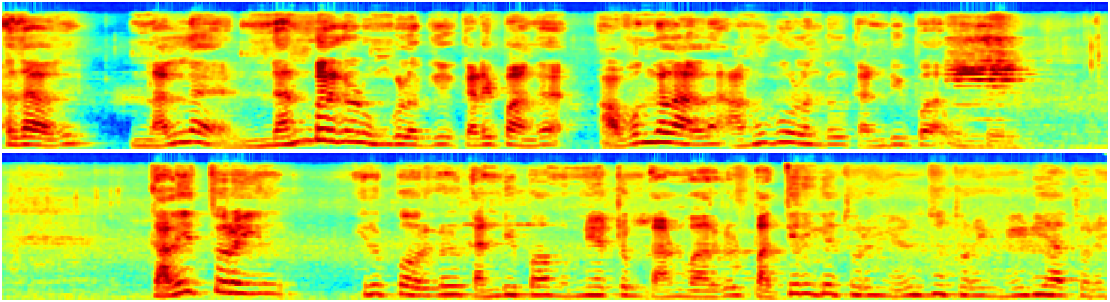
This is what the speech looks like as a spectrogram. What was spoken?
அதாவது நல்ல நண்பர்கள் உங்களுக்கு கிடைப்பாங்க. அவங்களால் அனுகூலங்கள் கண்டிப்பாக உண்டு. கலைத்துறையில் இருப்பவர்கள் கண்டிப்பாக முன்னேற்றம் காண்பார்கள். பத்திரிகை துறை எழுத்துத்துறை மீடியா துறை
